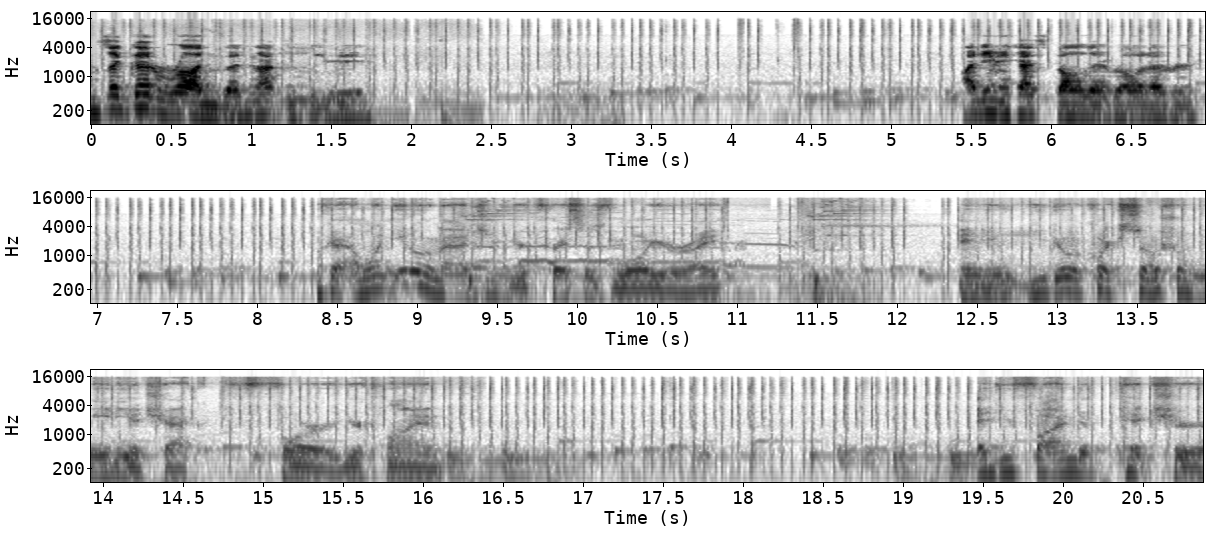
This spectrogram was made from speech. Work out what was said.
It's a good run, but it's not gonna PB. I didn't even catch spell there, but whatever. Okay, I want you to imagine you're Chris's lawyer, right? And you, you do a quick social media check for your client. And you find a picture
